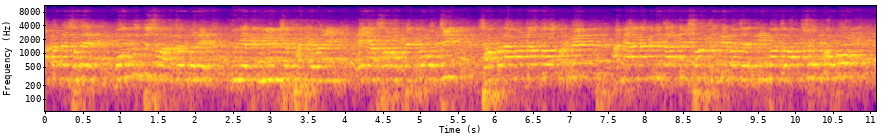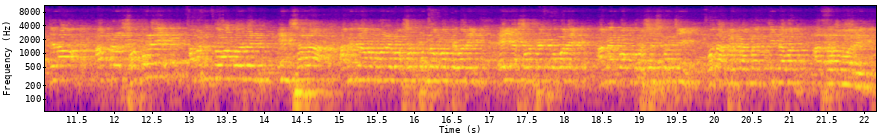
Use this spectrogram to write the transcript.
আপনাদের সাথে বন্ধুত্ব সহ আচরণ করে দুনিয়াতে মিলেমিশে থাকতে পারি। এই আশাবাদ ব্যক্ত করছি। সকলে আমার জন্য দোয়া করবেন। আমি আগামীতে জাতীয় সংসদ নির্বাচন নির্বাচন অংশগ্রহণ করব। যেন আপনারা সকলেই আমাদের দোয়া করবেন। ইনশাআল্লাহ, আমি যেন আমার মনের বাসা করতে পারি এই আশা ব্যক্ত করে আমরা বক্তব্য শেষ করছি। খোদা আমি জিন্দাবাদ। আসসালামু আলাইকুম।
